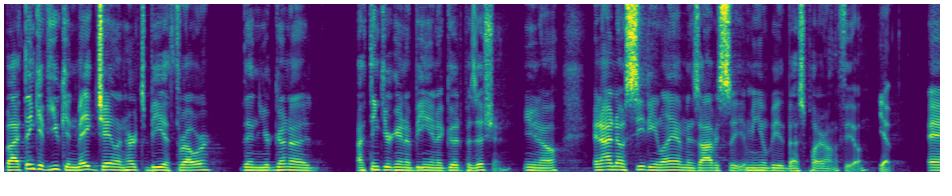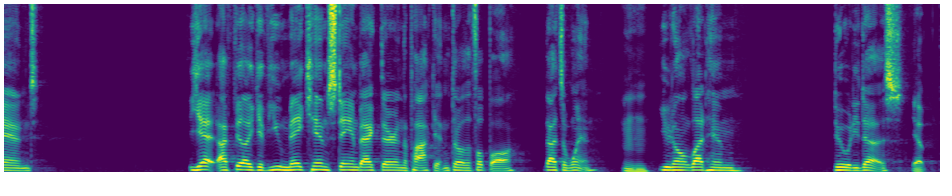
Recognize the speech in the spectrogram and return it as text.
but I think if you can make Jalen Hurts be a thrower, then you're gonna. I think you're gonna be in a good position. You know, and I know CeeDee Lamb is obviously. I mean, he'll be the best player on the field, Yep. and yet I feel like if you make him stand back there in the pocket and throw the football, that's a win. You don't let him do what he does. Yep.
